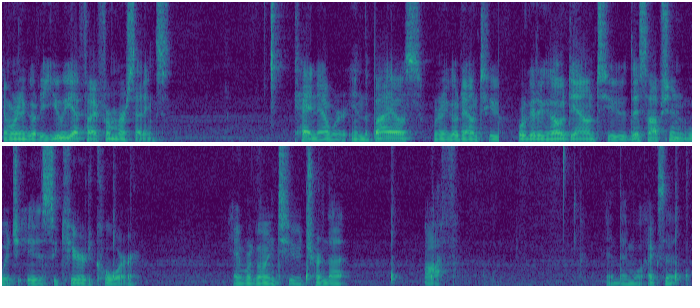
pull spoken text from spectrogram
and we're going to go to UEFI firmware settings. Okay, now we're in the BIOS. We're going to go down to we're going to go down to this option which is secured core and we're going to turn that off and then we'll exit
